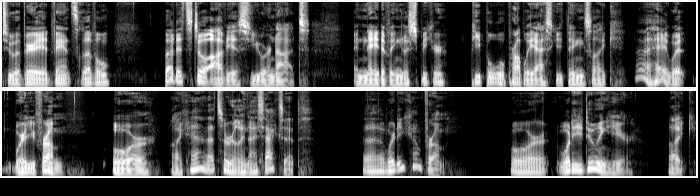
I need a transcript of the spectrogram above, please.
to a very advanced level, but it's still obvious you are not a native English speaker, people will probably ask you things like, oh, hey, what, where are you from? Or like, yeah, that's a really nice accent. Uh, where do you come from? Or what are you doing here? Like,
